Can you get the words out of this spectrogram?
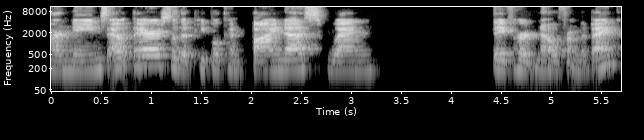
our names out there so that people can find us when they've heard no from the bank.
